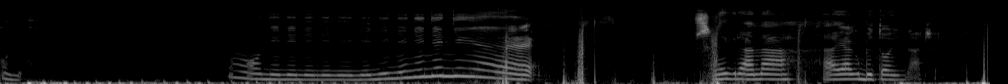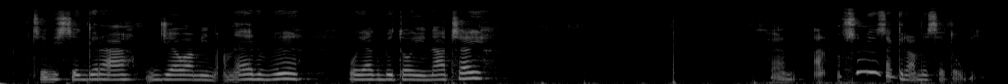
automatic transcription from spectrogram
O nie. O nie, nie, nie, nie, nie, nie, nie, nie, nie, nie, nie. Przegrana, a jakby to inaczej. Oczywiście gra działa mi na nerwy, bo jakby to inaczej. Hem, ale w sumie zagramy Setobi.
